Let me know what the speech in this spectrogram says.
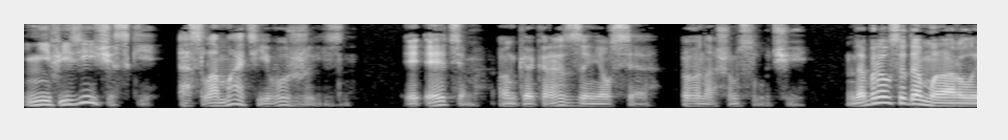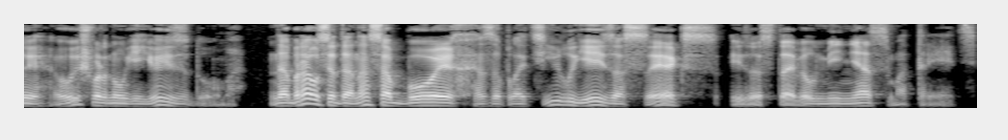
не физически, а сломать его жизнь. И этим он как раз занялся в нашем случае. Добрался до Марлы, вышвырнул ее из дома. Добрался до нас обоих, заплатил ей за секс и заставил меня смотреть.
